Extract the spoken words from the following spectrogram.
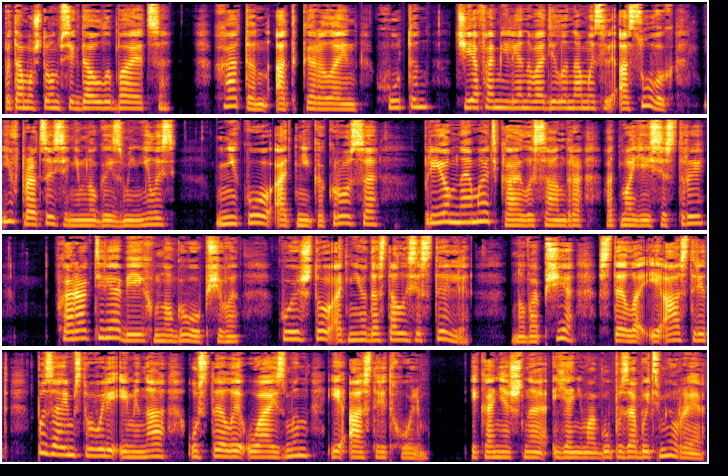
потому что он всегда улыбается. Хаттон от Кэролайн Хутон, чья фамилия наводила на мысль о сувах и в процессе немного изменилась. Нико от Ника Кросса – Приемная мать Кайлы Сандра от моей сестры. В характере обеих много общего. Кое-что от нее досталось и Стелле. Но вообще Стелла и Астрид позаимствовали имена у Стеллы Уайзман и Астрид Хольм. И, конечно, я не могу позабыть Мюррея.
